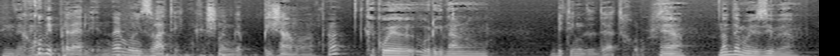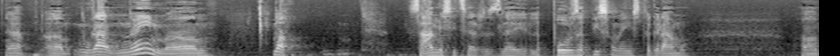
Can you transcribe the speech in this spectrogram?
Ne Kako vem. bi prevedli? Dajmo izvati, kakšno ga pižamo. Ha? Kako je originalno? Beating the dead horse. Ja, no, da mu izziv. Ja. Ja, um, ne vem. Um, no, sam je sicer zdaj lepo zapisal na Instagramu. Um,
